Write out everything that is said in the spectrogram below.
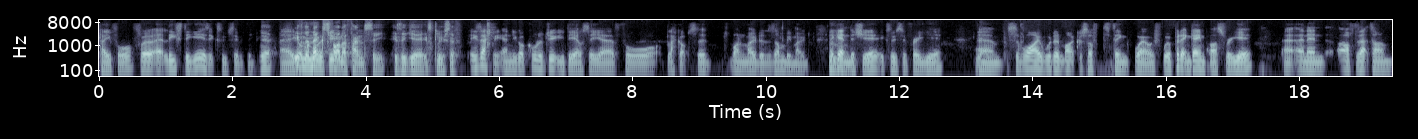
played for for at least a year's exclusivity. Yeah. Uh, Even the Call next Final Fantasy is a year exclusive. Exactly, and you got Call of Duty DLC uh, for Black Ops, the one mode of the zombie mode. Hmm. Again, this year, exclusive for a year. Yeah. Um, so why wouldn't Microsoft think, well, if we'll put it in Game Pass for a year, uh, and then after that time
